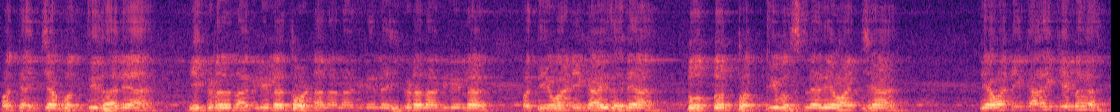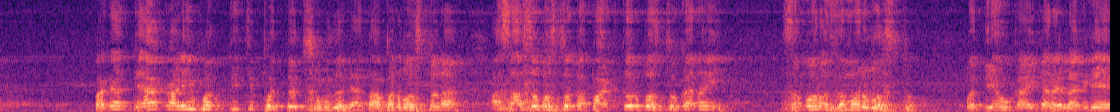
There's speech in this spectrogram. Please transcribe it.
मग त्यांच्या पंक्ती झाल्या. इकडं लागलेलं तोंडाला लागलेलं इकडं लागलेलं. मग देवानी काय झाल्या? दोन दोन पंक्ती बसल्या देवांच्या. देवाने काय केलं? बघा त्या काळी पंक्तीची पद्धत सुरू झाली. आता आपण बसतो ना असं असं बसतो का? पाठ करून बसतो का? नाही. समोरासमोर बसतो. मग देव काय करायला लागले?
